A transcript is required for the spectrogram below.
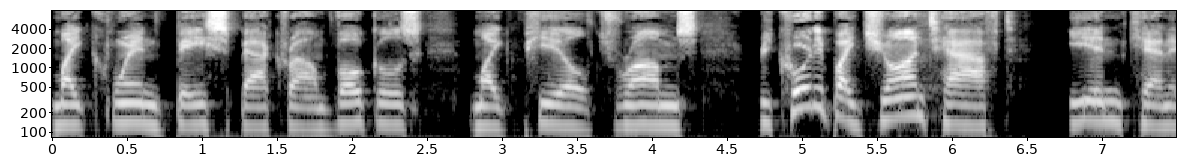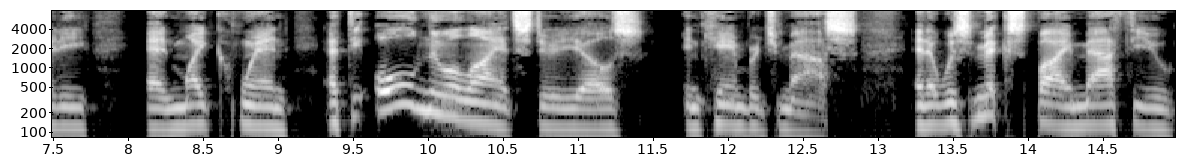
Mike Quinn, bass, background vocals, Mike Peel, drums. Recorded by John Taft, Ian Kennedy, and Mike Quinn at the old New Alliance Studios in Cambridge, Mass. And it was mixed by Matthew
